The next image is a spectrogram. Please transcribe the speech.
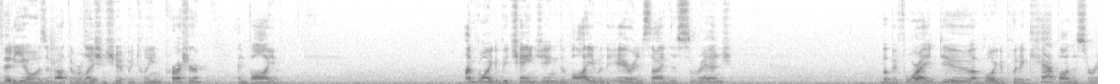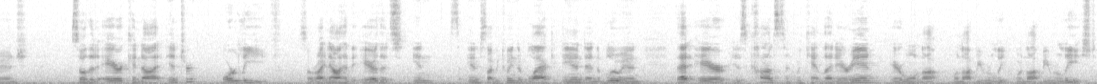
video is about the relationship between pressure and volume. I'm going to be changing the volume of the air inside this syringe, but before I do, I'm going to put a cap on the syringe so that air cannot enter or leave. So right now I have the air that's in, inside between the black end and the blue end. That air is constant. We can't let air in. Air will not will not be will not be released.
